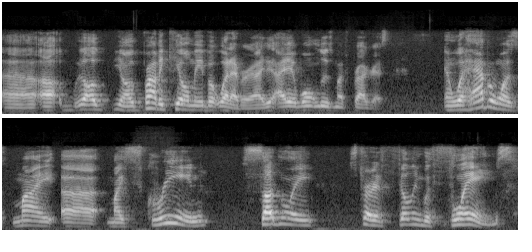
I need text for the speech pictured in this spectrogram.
Uh, uh, well, you know, probably kill me, but whatever. I, I won't lose much progress. And what happened was my uh, my screen suddenly started filling with flames.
